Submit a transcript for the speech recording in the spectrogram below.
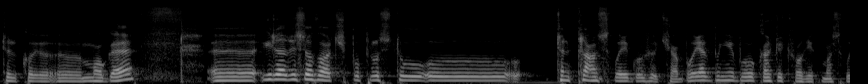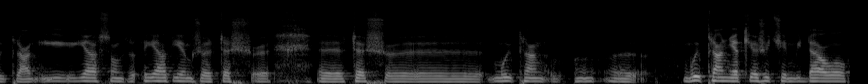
tylko mogę. I realizować po prostu ten plan swojego życia, bo jakby nie było, każdy człowiek ma swój plan i ja sądzę, ja wiem, że też, też mój plan, mój plan, jakie życie mi dało,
